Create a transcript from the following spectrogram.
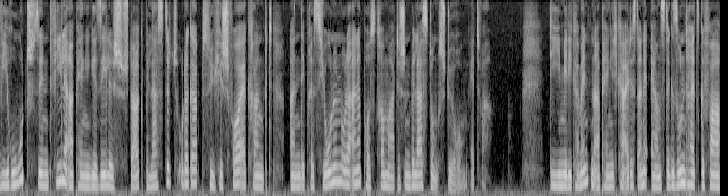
Wie Ruth sind viele Abhängige seelisch stark belastet oder gar psychisch vorerkrankt an Depressionen oder einer posttraumatischen Belastungsstörung etwa. Die Medikamentenabhängigkeit ist eine ernste Gesundheitsgefahr,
